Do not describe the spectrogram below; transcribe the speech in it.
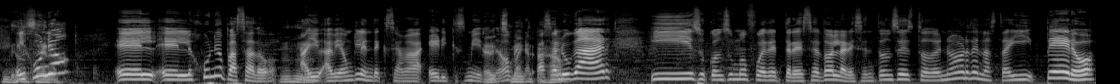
El junio, cero. El, el junio pasado, hay- había un cliente que se llamaba Eric Smith, Eric ¿no? Smith, bueno, pasa al lugar y su consumo fue de 13 dólares. Entonces, todo en orden hasta ahí, pero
